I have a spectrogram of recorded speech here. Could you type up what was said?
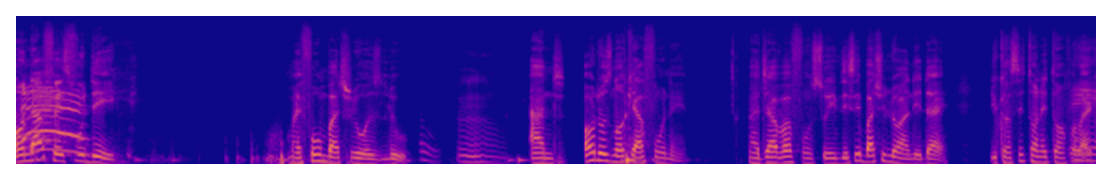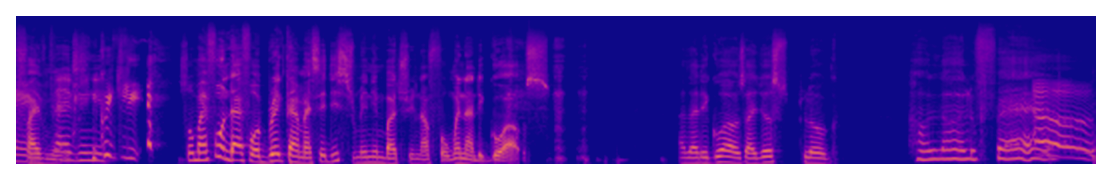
On that fateful day, my phone battery was low, Mm. and all those Nokia phone, eh, na Java phone. So if they say battery low and they die, you can still turn it on for like Eh, five minutes. Five minutes. Quickly. So my phone died for break time. I said this remaining battery now for when I dey go house. As I dey go house, I just plug. Oh Lord, fair. Oh.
